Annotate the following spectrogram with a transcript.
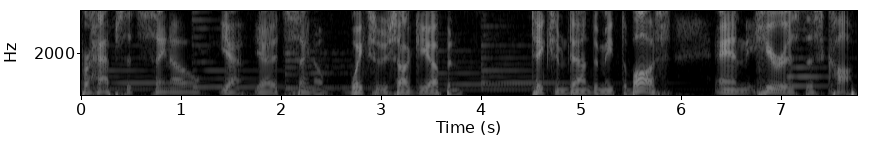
perhaps it's Sano. Yeah, yeah, it's Sano. Wakes Usagi up and takes him down to meet the boss. And here is this cop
